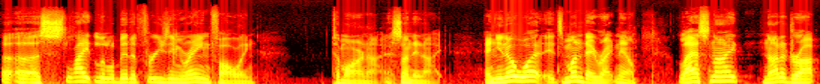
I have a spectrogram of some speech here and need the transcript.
a, a slight little bit of freezing rain falling tomorrow night, Sunday night. And you know what? It's Monday right now. Last night, not a drop.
